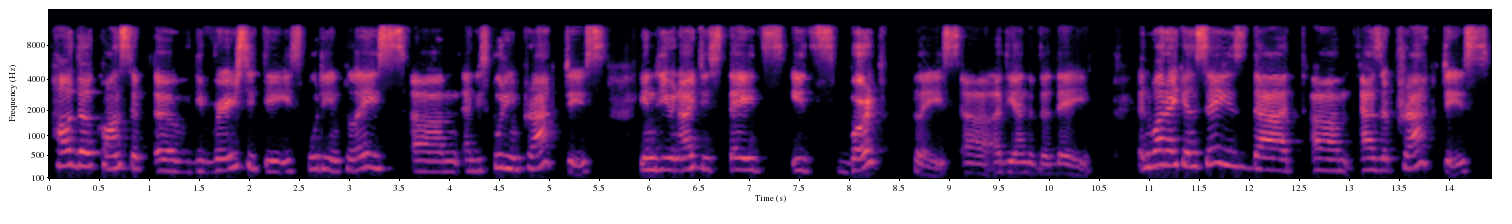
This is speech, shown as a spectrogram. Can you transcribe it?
how the concept of diversity is put in place um, and is put in practice in the United States, its birthplace uh, at the end of the day. And what I can say is that um, as a practice,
